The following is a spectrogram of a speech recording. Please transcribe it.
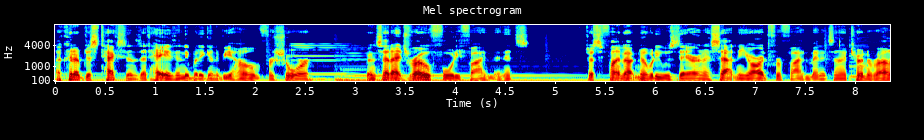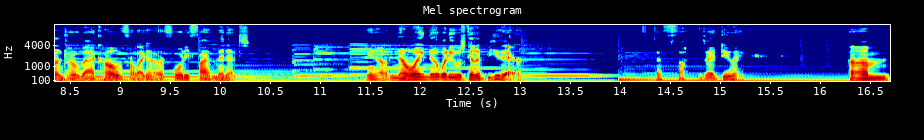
I could have just texted and said, hey, is anybody going to be home for sure? But instead, I drove 45 minutes just to find out nobody was there, and I sat in the yard for five minutes, and I turned around and drove back home for like another 45 minutes. You know, knowing nobody was going to be there. What the fuck was I doing? Um,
